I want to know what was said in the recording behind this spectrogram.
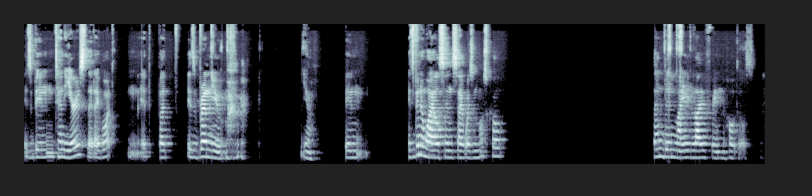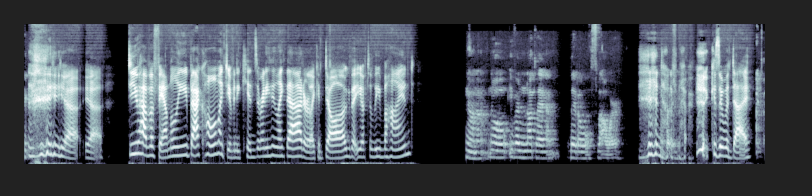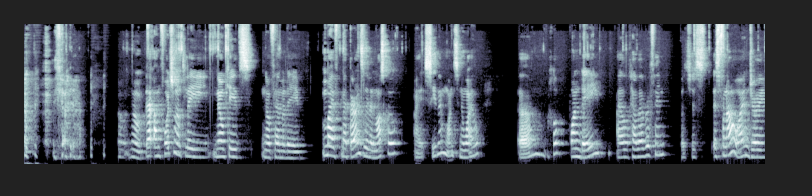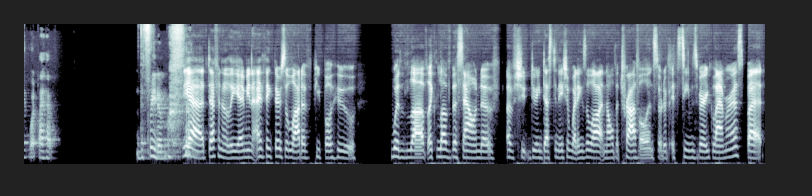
it's been 10 years that I bought it, but it's brand new. yeah, been it's been a while since I was in Moscow. Spending my life in hotels. yeah, yeah. Do you have a family back home? Like, do you have any kids or anything like that, or like a dog that you have to leave behind? No, no, no. Even not a little flower. not a flower, because it would die. yeah, yeah. Oh, no, that, unfortunately, no kids, no family. My my parents live in Moscow. I see them once in a while. Um, hope one day I'll have everything, but just as for now, I enjoy what I have. The freedom. yeah, definitely. I mean, I think there's a lot of people who would love like love the sound of of shoot, doing destination weddings a lot and all the travel and sort of it seems very glamorous but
